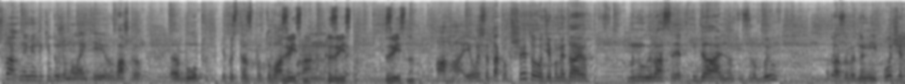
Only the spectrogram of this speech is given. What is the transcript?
штатний, він такий дуже маленький. Важко е, було б якось транспортувати Звісно, поранених. звісно, звісно. Ага, і ось отак обшито. От я пам'ятаю, минулий раз я як ідеально тут зробив. Одразу видно мій почерк.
